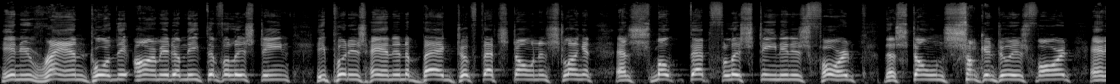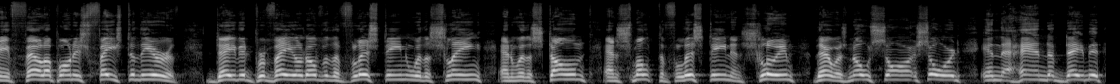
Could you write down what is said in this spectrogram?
and he ran toward the army to meet the Philistine. He put his hand in a bag, took that stone and slung it, and smote that Philistine in his forehead. The stone sunk into his forehead, and he fell upon his face to the earth. David prevailed over the Philistine with a sling and with a stone, and smote the Philistine and slew him. There was no sword in the hand of David,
